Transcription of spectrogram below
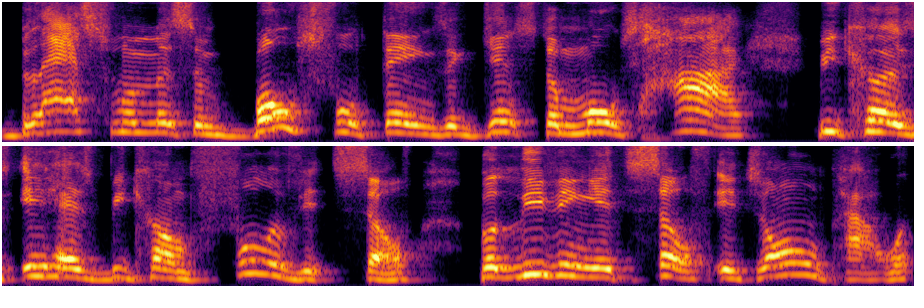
blasphemous and boastful things against the most high because it has become full of itself believing itself its own power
